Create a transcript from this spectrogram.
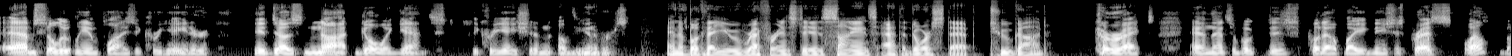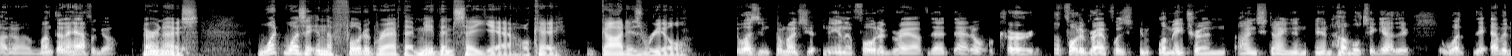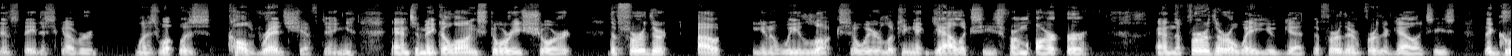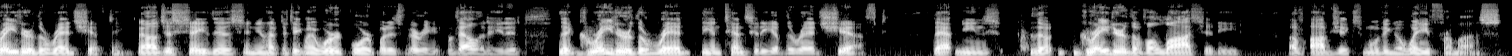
absolutely implies a creator. It does not go against the creation of the universe. And the book that you referenced is Science at the Doorstep to God. Correct. And that's a book that's put out by Ignatius Press, well, about a month and a half ago. Very nice. What was it in the photograph that made them say, yeah, okay, God is real? It wasn't so much in a photograph that that occurred. The photograph was Lemaitre and Einstein and, and Hubble together. What the evidence they discovered was what was called redshifting. And to make a long story short, the further out you know we look, so we're looking at galaxies from our Earth, and the further away you get, the further and further galaxies, the greater the redshifting. Now, I'll just say this, and you'll have to take my word for it, but it's very validated. The greater the red, the intensity of the red shift, that means the greater the velocity of objects moving away from us.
